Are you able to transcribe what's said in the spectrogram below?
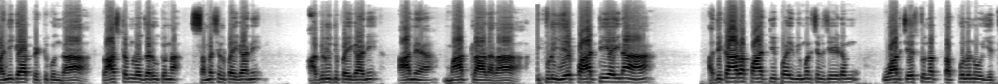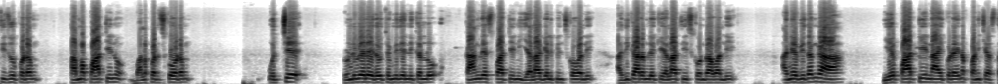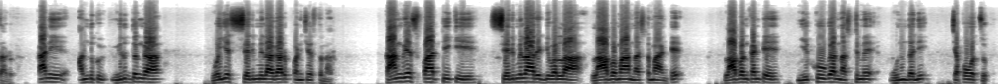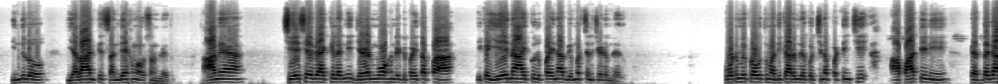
పనిగా పెట్టుకుందా? రాష్ట్రంలో జరుగుతున్న సమస్యలపై కానీ అభివృద్ధిపై కానీ ఆమె మాట్లాడరా? ఇప్పుడు ఏ పార్టీ అయినా అధికార పార్టీపై విమర్శలు చేయడం వారు చేస్తున్న తప్పులను ఎత్తి చూపడం తమ పార్టీను బలపరుచుకోవడం వచ్చే రెండు వేల ఇరవై తొమ్మిది ఎన్నికల్లో కాంగ్రెస్ పార్టీని ఎలా గెలిపించుకోవాలి అధికారంలోకి ఎలా తీసుకొని రావాలి అనే విధంగా ఏ పార్టీ నాయకుడైనా పనిచేస్తాడు కానీ అందుకు విరుద్ధంగా వైఎస్ షర్మిల గారు పనిచేస్తున్నారు కాంగ్రెస్ పార్టీకి షర్మిలారెడ్డి వల్ల లాభమా నష్టమా అంటే లాభం కంటే ఎక్కువగా నష్టమే ఉందని చెప్పవచ్చు. ఇందులో ఎలాంటి సందేహం అవసరం లేదు. ఆమె చేసే వ్యాఖ్యలన్నీ జగన్మోహన్ రెడ్డిపై తప్ప ఇక ఏ నాయకులపైన విమర్శలు చేయడం లేదు. కూటమి ప్రభుత్వం అధికారంలోకి వచ్చినప్పటి నుంచి ఆ పార్టీని పెద్దగా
